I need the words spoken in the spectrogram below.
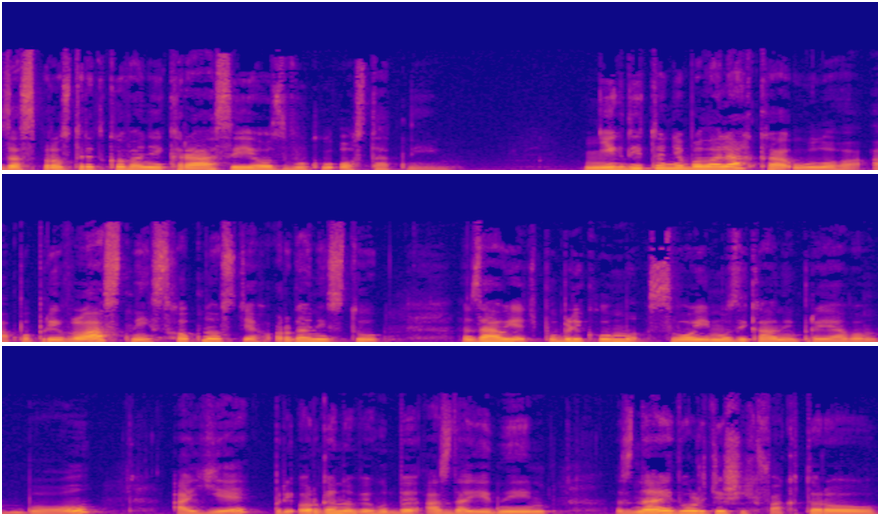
za sprostredkovanie krásy jeho zvuku ostatným. Nikdy to nebola ľahká úloha a popri vlastných schopnostiach organistu zaujať publikum svojim muzikálnym prejavom bol a je pri organovej hudbe azda jedným z najdôležitejších faktorov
